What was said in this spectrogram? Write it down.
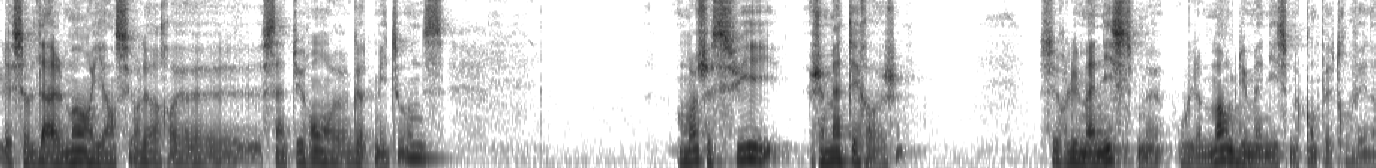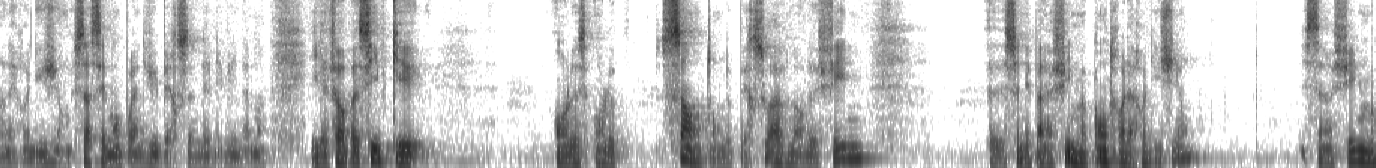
les soldats allemands ayant sur leur euh, ceinturon euh, Gott mit moi je suis, je m'interroge sur l'humanisme ou le manque d'humanisme qu'on peut trouver dans les religions. ça, c'est mon point de vue personnel, évidemment. Il est fort possible qu'on le, on le sente, on le perçoive dans le film. Euh, ce n'est pas un film contre la religion, c'est un film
